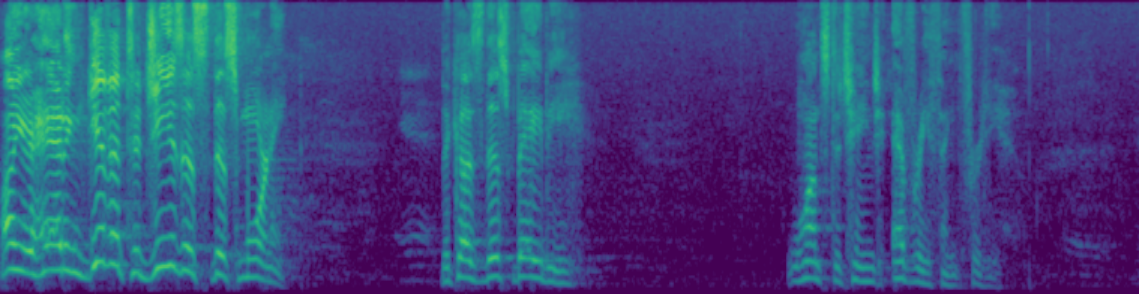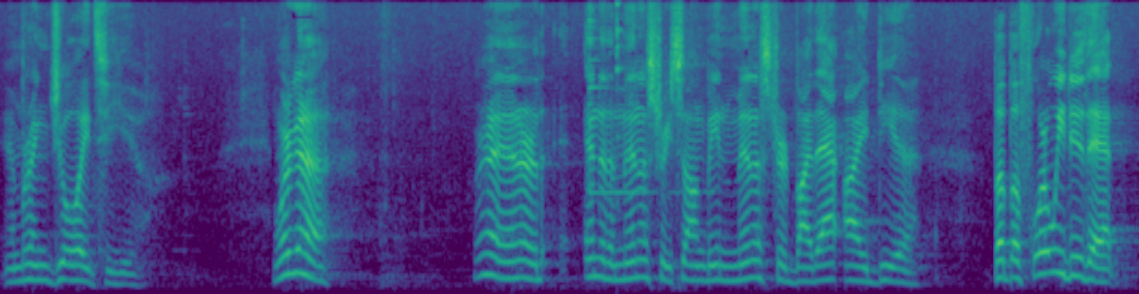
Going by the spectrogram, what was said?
on your head, and give it to Jesus this morning. Because this baby wants to change everything for you and bring joy to you. We're going to we're going to enter into the ministry song being ministered by that idea. But before we do that,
